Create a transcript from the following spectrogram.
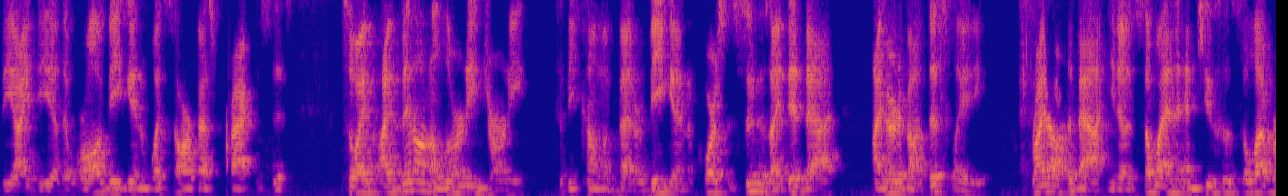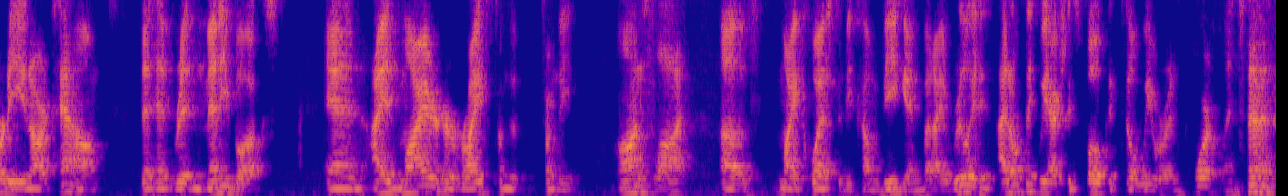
the idea that we're all vegan. What's our best practices? So I've, I've been on a learning journey to become a better vegan. And of course, as soon as I did that, I heard about this lady right off the bat. You know, someone, and she was a celebrity in our town that had written many books, and I admired her right from the from the onslaught of my quest to become vegan. But I really, I don't think we actually spoke until we were in Portland.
